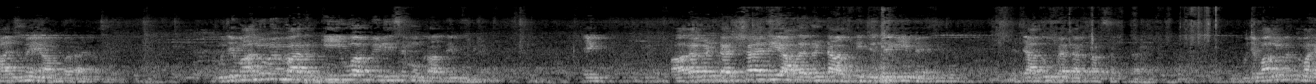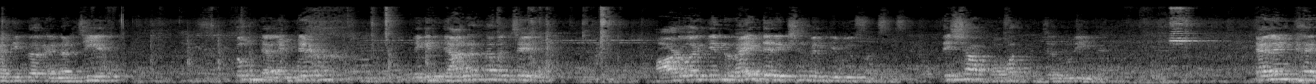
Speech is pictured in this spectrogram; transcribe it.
आज मैं यहाँ पर आया हूँ। मुझे मालूम है भारत की युवा पीढ़ी से मुखातिब एक आधा घंटा, शायद ही आधा घंटा आपकी ज़िंदगी में जादू पैदा कर सकता है। मुझे मालूम है तुम्हारे भीतर एनर्जी है। तुम टैलेंटेड हो, लेकिन ध्यान रखना बच्चे hard work in right direction will give you success दिशा बहुत ज़रूरी है टैलेंट है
